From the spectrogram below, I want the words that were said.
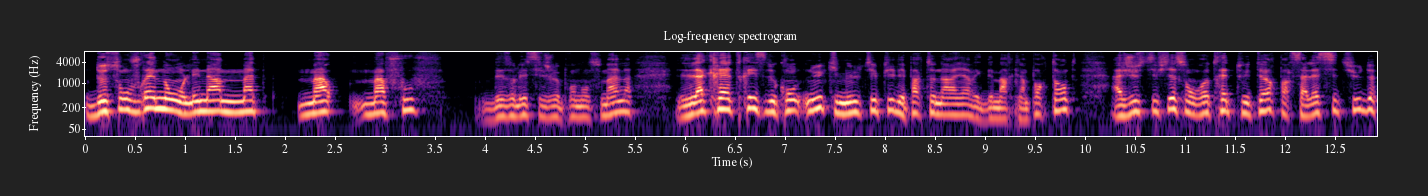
de son vrai nom, Lena Mafouf, désolé si je le prononce mal, la créatrice de contenu qui multiplie les partenariats avec des marques importantes a justifié son retrait de Twitter par sa lassitude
